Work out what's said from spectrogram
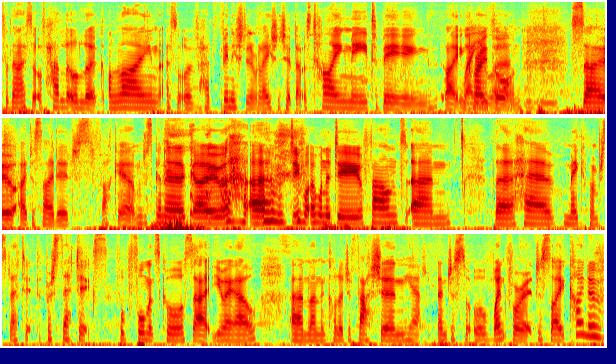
So then I sort of had a little look online. I sort of had finished in a relationship that was tying me to being like in Where. Crowthorne. Mhm. So I decided, just fuck it, I'm just gonna go um, do what I want to do. Found um, the hair, makeup, and prosthetic, prosthetics for performance course at UAL, um, London College of Fashion, Yeah. and just sort of went for it, just like kind of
